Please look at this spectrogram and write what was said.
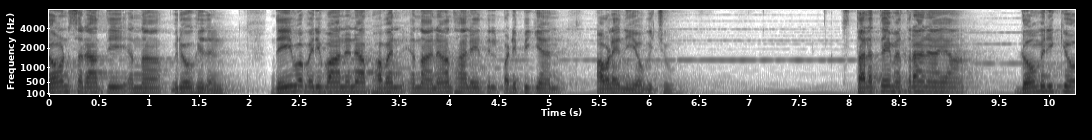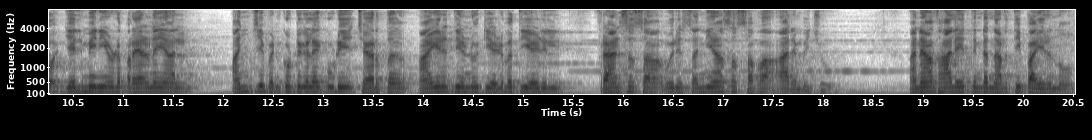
ഡോൺ സരാത്തി എന്ന പുരോഹിതൻ ദൈവപരിപാലന ഭവൻ എന്ന അനാഥാലയത്തിൽ പഠിപ്പിക്കാൻ അവളെ നിയോഗിച്ചു. സ്ഥലത്തെ മെത്രാനായ ഡൊമിനിക്കോ ജെൽമിനിയുടെ പ്രേരണയാൽ അഞ്ച് പെൺകുട്ടികളെ കൂടി ചേർത്ത് ആയിരത്തി എണ്ണൂറ്റി എഴുപത്തിയേഴിൽ ഫ്രാൻസിസ ഒരു സന്യാസ സഭ ആരംഭിച്ചു. അനാഥാലയത്തിന്റെ നടത്തിപ്പായിരുന്നു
